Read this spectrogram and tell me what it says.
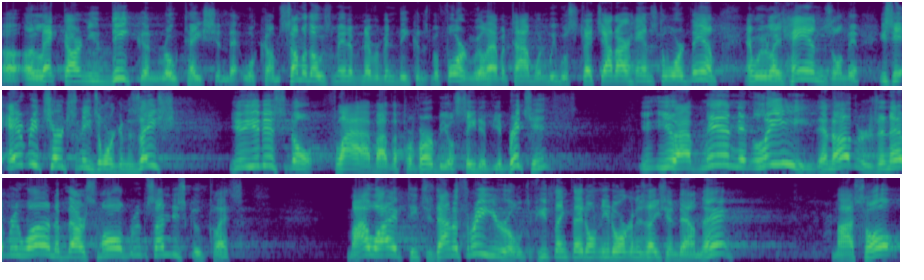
uh, elect our new deacon rotation that will come. Some of those men have never been deacons before, and we'll have a time when we will stretch out our hands toward them and we will lay hands on them. You see, every church needs organization. You, you just don't fly by the proverbial seat of your britches. You, you have men that lead and others in every one of our small group Sunday school classes. My wife teaches down to three year olds. If you think they don't need organization down there, my soul.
